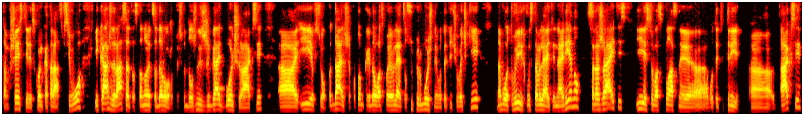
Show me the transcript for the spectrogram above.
там 6 или сколько-то раз всего, и каждый раз это становится дороже. То есть вы должны сжигать больше акций, а, и все. Дальше, потом, когда у вас появляются супермощные вот эти чувачки, ну вот вы их выставляете на арену, сражаетесь, и если у вас классные а, вот эти три а, акции,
